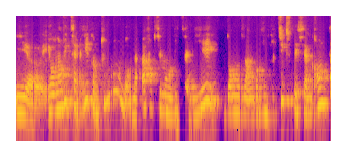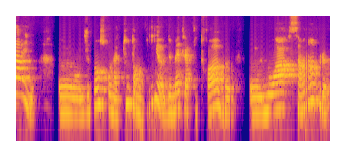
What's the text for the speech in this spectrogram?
Et, euh, on a envie de s'habiller comme tout le monde. On n'a pas forcément envie de s'habiller dans, un, dans une boutique spéciale grande taille. je pense qu'on a tout envie de mettre la petite robe noire simple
